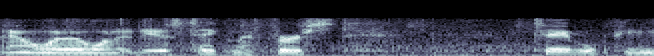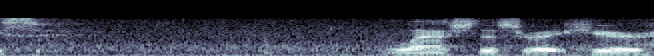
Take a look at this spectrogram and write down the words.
Now is take my first table piece, lash this right here.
